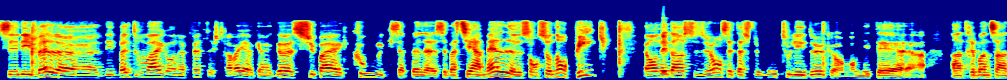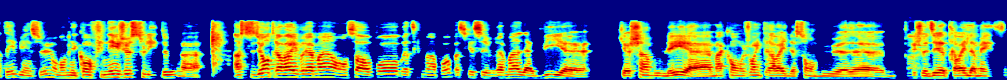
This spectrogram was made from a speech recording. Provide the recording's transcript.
C'est des belles, euh, des belles trouvailles qu'on a faites. Je travaille avec un gars super cool qui s'appelle euh, Sébastien Hamel, son surnom Peak. On est en studio, on s'est assuré tous les deux qu'on était euh, en très bonne santé, bien sûr. On est confinés juste tous les deux. euh, en studio, on travaille vraiment, on sort pas, pratiquement pas, parce que c'est vraiment la vie euh, qui a chamboulé. Euh, ma conjointe travaille de son but. Ah. Je veux dire, elle travaille de la maison.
